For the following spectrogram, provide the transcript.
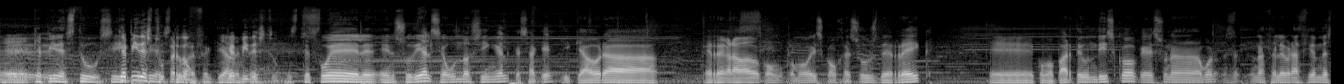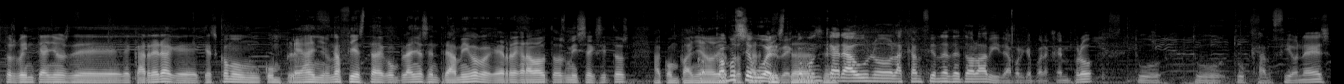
Eh, ¿Qué Eh, pides tú? Sí, ¿qué pides tú? Perdón, ¿qué pides tú? Este fue el- en su día el segundo single que saqué y que ahora he regrabado, con, como veis, con Jesús de Rake, eh, como parte de un disco que es una, bueno, una celebración de estos 20 años de, de carrera, que, que es como un cumpleaños, una fiesta de cumpleaños entre amigos, porque he regrabado todos mis éxitos acompañado de ¿Cómo otros se vuelve? ¿Cómo eh. encara uno las canciones de toda la vida? Porque, por ejemplo, tu- tu- tus canciones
